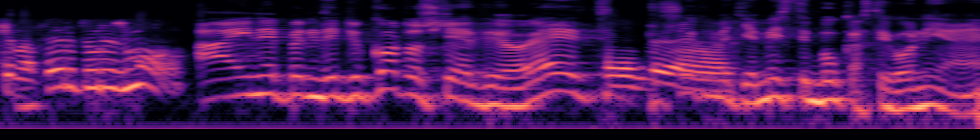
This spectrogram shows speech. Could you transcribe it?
και να φέρει τουρισμό. Α, είναι επενδυτικό το σχέδιο. Ε, τους έχουμε κι εμείς στην μπουκα στη γωνία, ε.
